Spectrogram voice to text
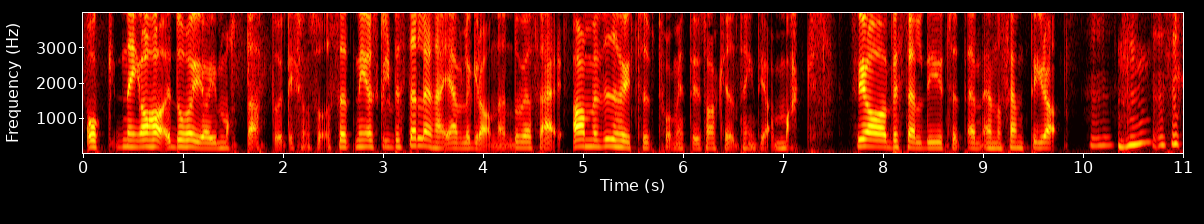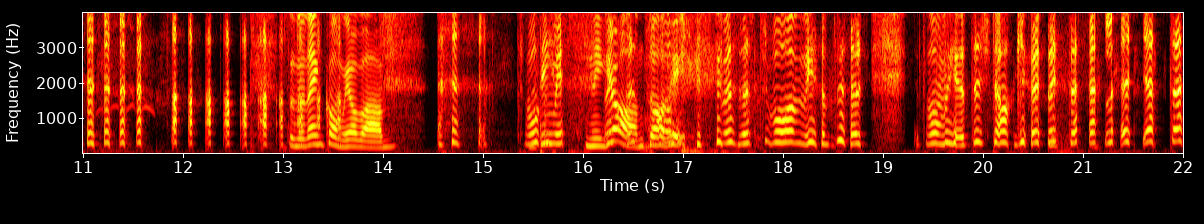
Och när jag har, då har jag ju måttat och liksom så. Så att när jag skulle beställa den här jävla granen då var jag så här, ja men vi har ju typ två meter i takhöjd tänkte jag max. Så jag beställde ju typ en 1,50 gran. Mhm. så när den kom jag bara. Disneygran sa vi. Men så två meter, två meters tak är inte heller jätte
